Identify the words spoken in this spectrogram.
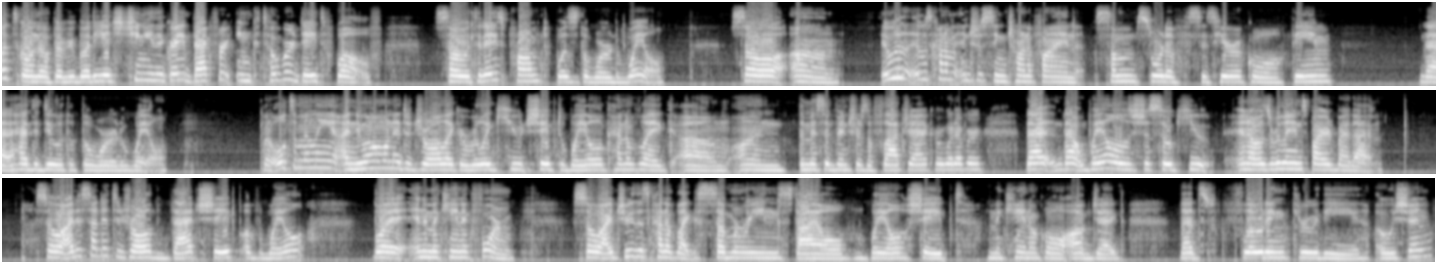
What's going up everybody? It's Cheeny the Great back for Inktober Day 12. So today's prompt was the word whale. So um it was it was kind of interesting trying to find some sort of satirical theme that had to do with the word whale. But ultimately I knew I wanted to draw like a really cute shaped whale kind of like um on the misadventures of Flapjack or whatever. That that whale is just so cute and I was really inspired by that. So I decided to draw that shape of whale, but in a mechanic form. So I drew this kind of like submarine style whale shaped mechanical object that's floating through the ocean.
